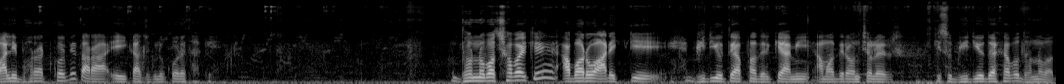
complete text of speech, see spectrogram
বালি ভরাট করবে, তারা এই কাজগুলো করে থাকে। ধন্যবাদ সবাইকে। আবারও আরেকটি ভিডিওতে আপনাদেরকে আমি আমাদের অঞ্চলের কিছু ভিডিও দেখাবো ধন্যবাদ।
